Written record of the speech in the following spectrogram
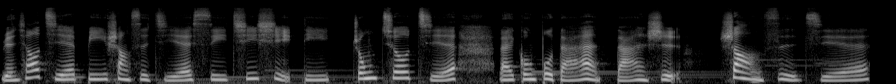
元宵节，B. 上巳节，C. 七夕，D. 中秋节。来公布答案，答案是上巳节。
